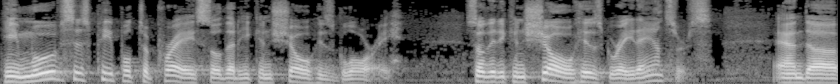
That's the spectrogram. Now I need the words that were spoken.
He moves his people to pray so that he can show his glory so that he can show his great answers. And uh,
